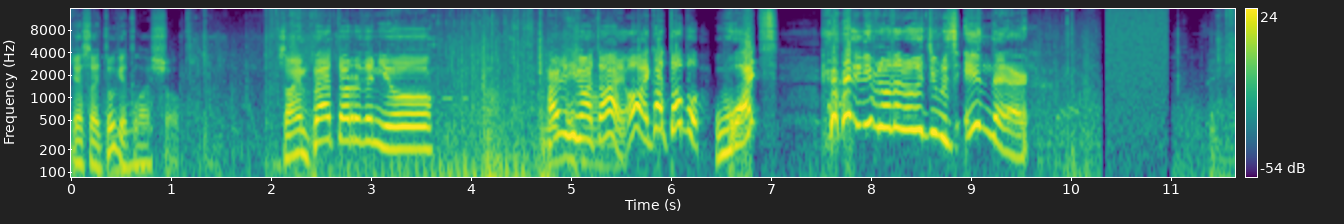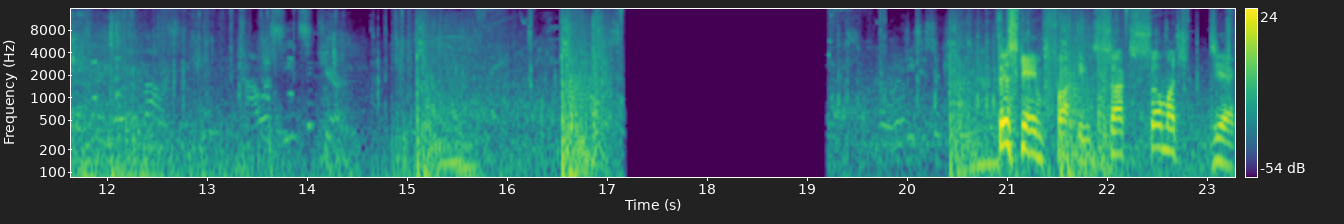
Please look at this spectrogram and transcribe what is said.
Yes, I do get the last shot. So I'm better than you. How did he not die? Oh, I got double. What? I didn't even know that other dude was in there. Power seat secure. This game fucking sucks so much dick.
